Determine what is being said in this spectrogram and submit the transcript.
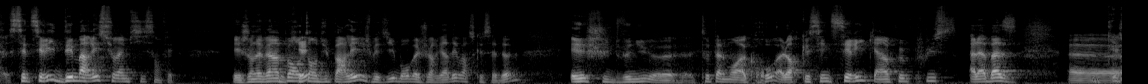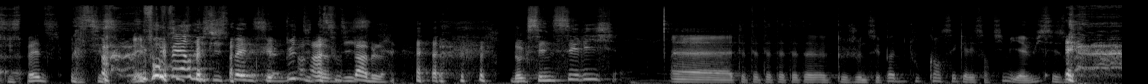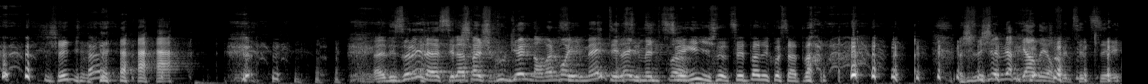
cette série démarrait sur M6 en fait. Et j'en avais un peu entendu parler. Je me suis dit bon bah je vais regarder voir ce que ça donne. Et je suis devenu euh, totalement accro. Alors que c'est une série qui est un peu plus à la base. euh, Quel suspense mais il faut faire du suspense, c'est le but du top 10. Insoutenable Donc c'est une série euh, ta, ta, ta, que je ne sais pas du tout quand c'est qu'elle est sortie, mais il y a 8 saisons. Génial Ah, désolé, là c'est la page Google, normalement ils mettent et là ils le une mettent pas. série, je ne sais pas de quoi ça parle. Je l'ai jamais regardé en fait cette série.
